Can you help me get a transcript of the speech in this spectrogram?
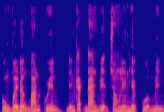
cùng với đấng bản quyền đến các đan viện trong liên hiệp của mình.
